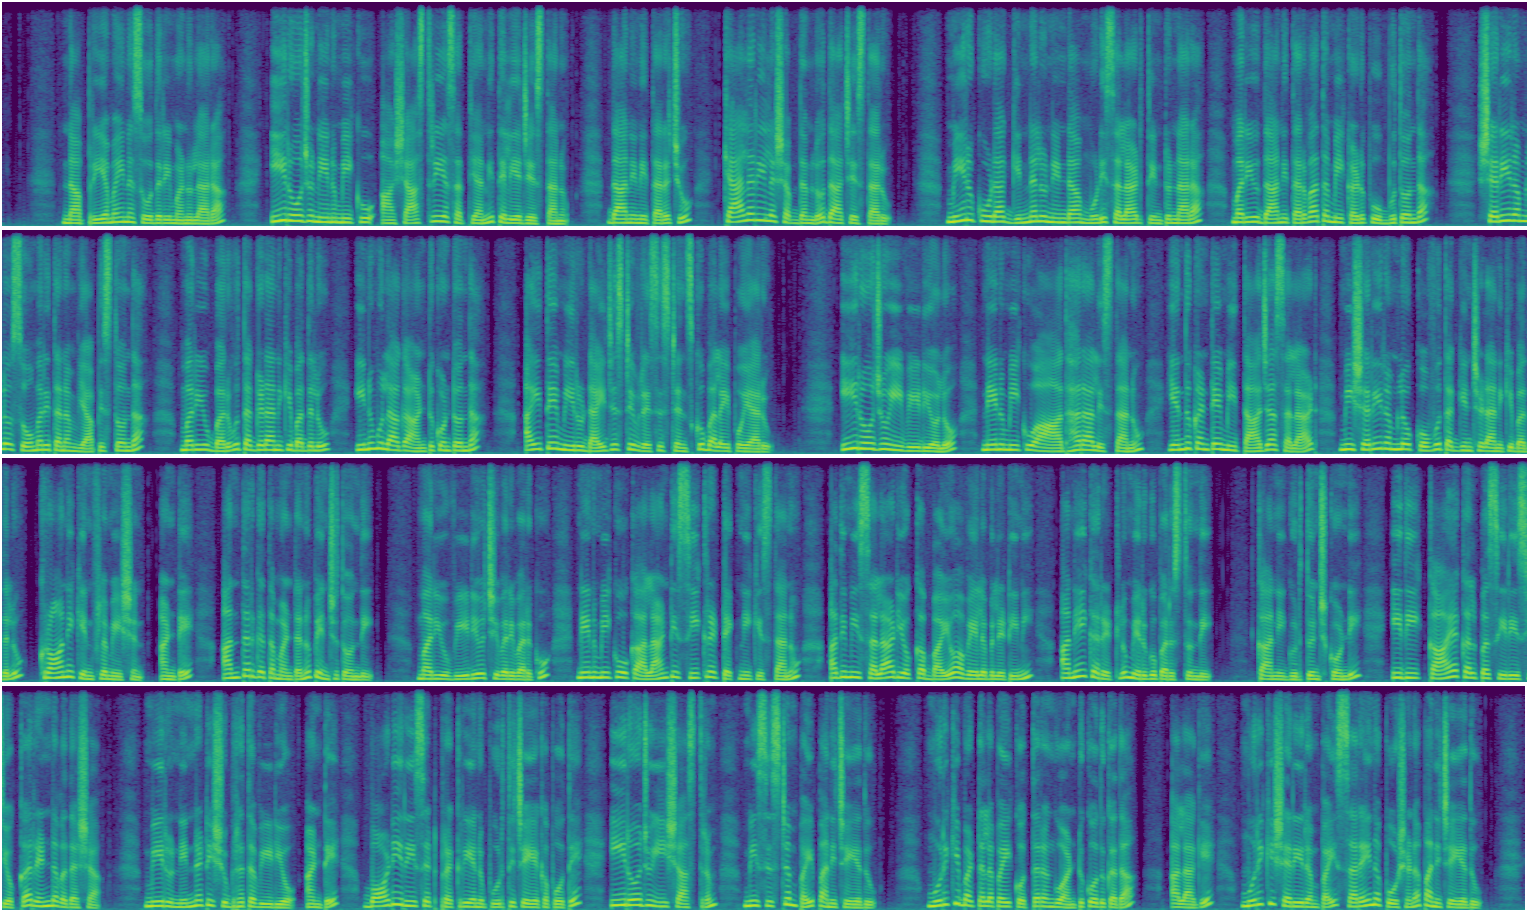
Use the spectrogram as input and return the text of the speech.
నా ప్రియమైన సోదరీమణులారా ఈరోజు నేను మీకు ఆ శాస్త్రీయ సత్యాన్ని తెలియజేస్తాను. దానిని తరచూ క్యాలరీల శబ్దంలో దాచేస్తారు. మీరు కూడా గిన్నెలు నిండా ముడి సలాడ్ తింటున్నారా? మరియు దాని తర్వాత మీ కడుపు ఉబ్బుతోందా? శరీరంలో సోమరితనం వ్యాపిస్తోందా? మరియు బరువు తగ్గడానికి బదులు ఇనుములాగా అంటుకొంటోందా? అయితే మీరు డైజెస్టివ్ రెసిస్టెన్స్కు బలైపోయారు. ఈరోజు ఈ వీడియోలో నేను మీకు ఆ ఆధారాలిస్తాను. ఎందుకంటే మీ తాజా సలాడ్ మీ శరీరంలో కొవ్వు తగ్గించడానికి బదులు క్రానిక్ ఇన్ఫ్లమేషన్ అంటే అంతర్గత మంటను పెంచుతోంది. మరియు వీడియో చివరి వరకు నేను మీకు ఒక అలాంటి సీక్రెట్ టెక్నిక్ ఇస్తాను. అది మీ సలాడ్ యొక్క బయో అవైలబిలిటీని అనేక రెట్లు మెరుగుపరుస్తుంది. కానీ గుర్తుంచుకోండి ఇది కాయకల్ప సిరీస్ యొక్క రెండవ దశ. మీరు నిన్నటి శుభ్రత వీడియో అంటే బాడీ రీసెట్ ప్రక్రియను పూర్తి చేయకపోతే ఈరోజు ఈ శాస్త్రం మీ సిస్టంపై పనిచేయదు. మురికి బట్టలపై కొత్త రంగు అంటుకోదు కదా? అలాగే మురికి శరీరంపై సరైన పోషణ పనిచేయదు.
